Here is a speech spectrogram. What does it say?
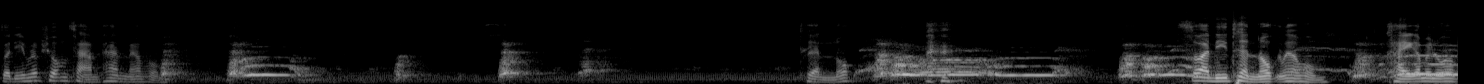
สวัสดีผู้รับชมสามท่านนะครับผม เถื่อนนก สวัสดีเถื่อนนกนะครับผม ใครก็ไม่รู้ครับ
